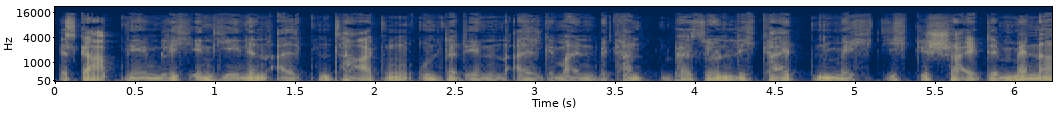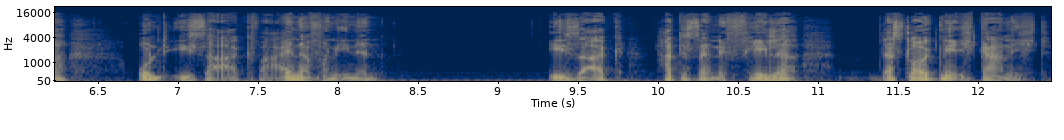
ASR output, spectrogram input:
Es gab nämlich in jenen alten Tagen unter den allgemein bekannten Persönlichkeiten mächtig gescheite Männer, und Isaak war einer von ihnen. Isaak hatte seine Fehler, das leugne ich gar nicht.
